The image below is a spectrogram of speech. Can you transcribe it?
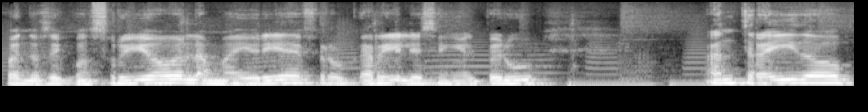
cuando se construyó la mayoría de ferrocarriles en el Perú han traído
